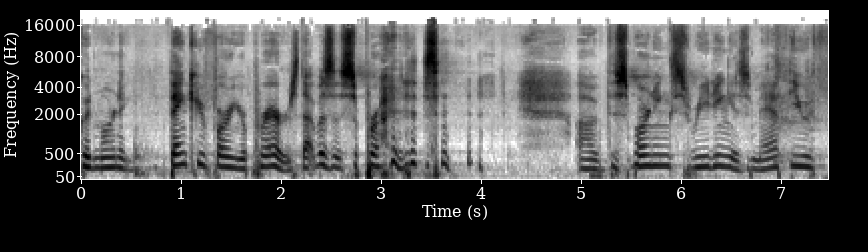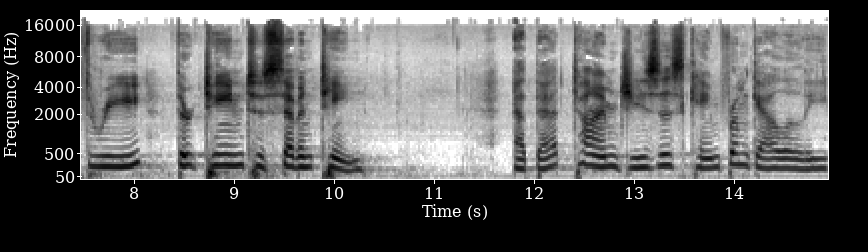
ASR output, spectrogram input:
Good morning. Thank you for your prayers. That was a surprise. uh, this morning's reading is Matthew 3 13 to 17. At that time, Jesus came from Galilee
